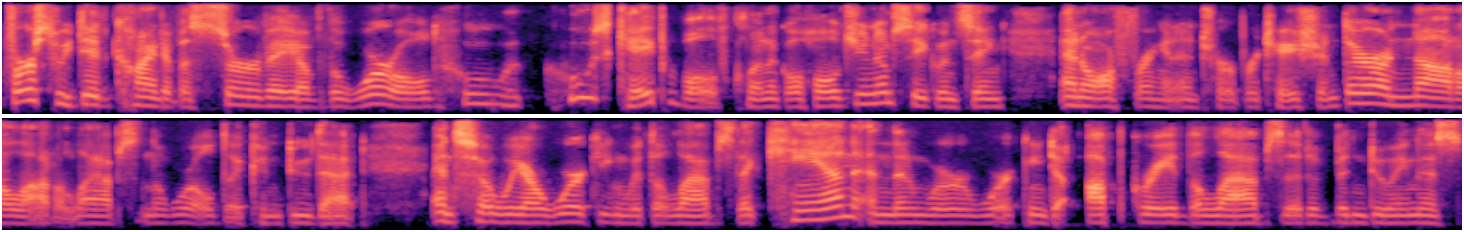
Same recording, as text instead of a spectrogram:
first we did kind of a survey of the world who who's capable of clinical whole genome sequencing and offering an interpretation. There are not a lot of labs in the world that can do that. And so we are working with the labs that can and then we're working to upgrade the labs that have been doing this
